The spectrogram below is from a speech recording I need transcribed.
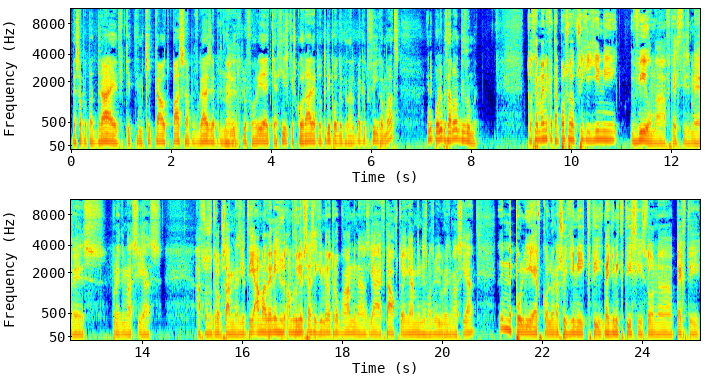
μέσα από τα drive και την kick out πάσα που βγάζει από την ναι. κυκλοφορία και αρχίζει και σκοράρει από το τρίποντο κτλ. Και, και του φύγει το μάτς, είναι πολύ πιθανό να τη δούμε. Το θέμα είναι κατά πόσο θα τους έχει γίνει βίωμα αυτές τις μέρες προετοιμασίας αυτός ο τρόπος άμυνας. Γιατί άμα, δεν έχεις, άμα δουλεύεις ένα συγκεκριμένο τρόπο άμυνας για 7, 8, 9 μήνες μαζί με την προετοιμασία, δεν είναι πολύ εύκολο να σου γίνει, να γίνει κτήση στον uh, παίχτη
